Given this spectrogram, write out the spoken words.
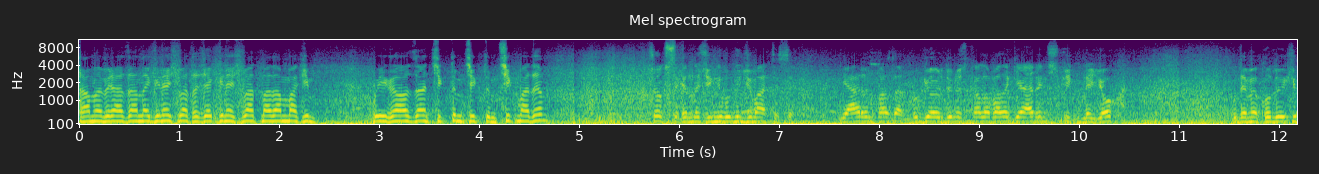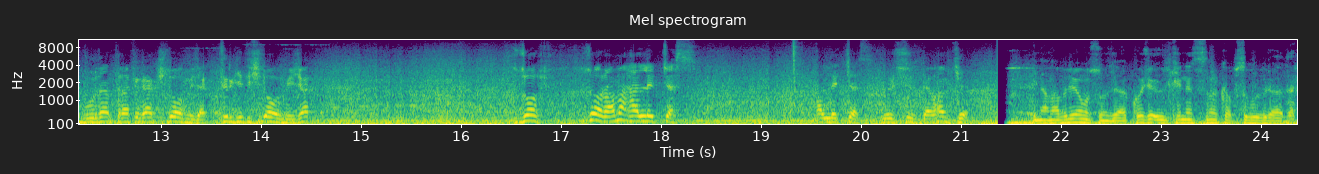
Tam da birazdan da güneş batacak. Güneş batmadan bakayım. Bu İgaz'dan çıktım çıktım çıkmadım. Çok sıkıntı çünkü bugün cumartesi. Yarın pazar. Bu gördüğünüz kalabalık yarın hiçbir şekilde yok. Bu demek oluyor ki buradan trafik akışı da olmayacak. Tır gidişi de olmayacak. Zor. Zor ama halledeceğiz. Halledeceğiz. Görüşürüz. Devam ki. İnanabiliyor musunuz ya? Koca ülkenin sınır kapısı bu birader.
